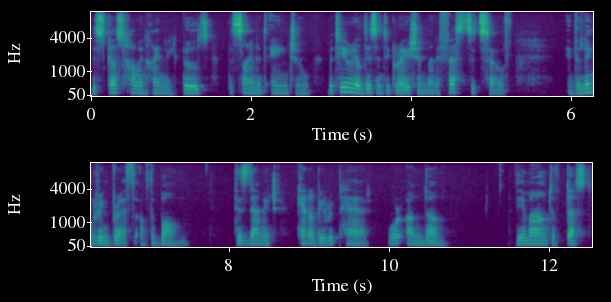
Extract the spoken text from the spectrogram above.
discuss how in Heinrich Böll's The Silent Angel, material disintegration manifests itself in the lingering breath of the bomb. This damage cannot be repaired or undone the amount of dust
